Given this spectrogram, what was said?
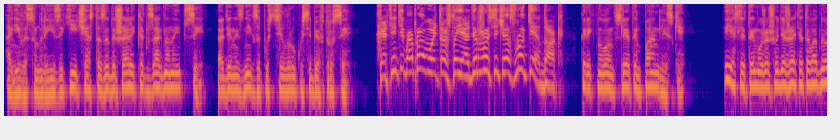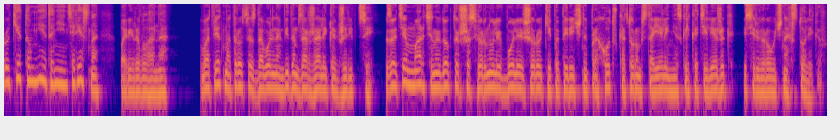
они высунули языки и часто задышали, как загнанные псы. Один из них запустил руку себе в трусы. «Хотите попробовать то, что я держу сейчас в руке, док?» — крикнул он вслед им по-английски. «Если ты можешь удержать это в одной руке, то мне это не интересно», — парировала она. В ответ матросы с довольным видом заржали, как жеребцы. Затем Мартин и докторша свернули в более широкий поперечный проход, в котором стояли несколько тележек и сервировочных столиков.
